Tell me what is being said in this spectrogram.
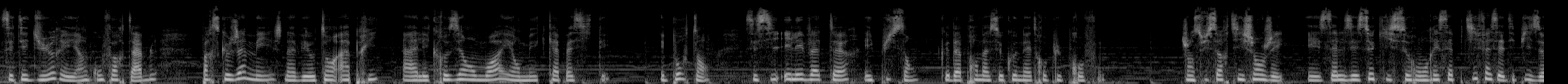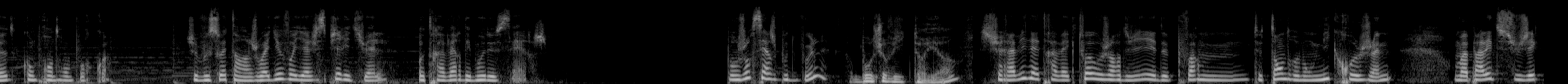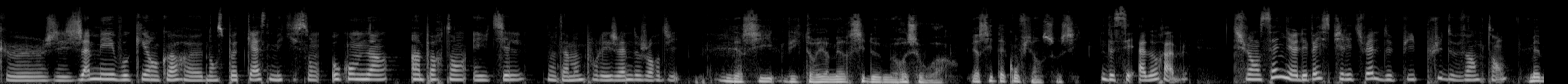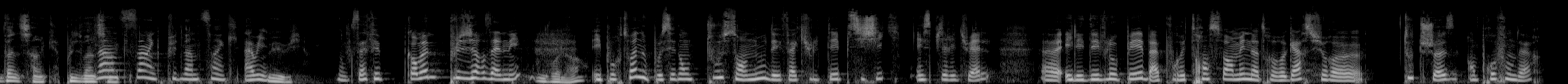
C'était dur et inconfortable parce que jamais je n'avais autant appris à aller creuser en moi et en mes capacités. Et pourtant, c'est si élévateur et puissant que d'apprendre à se connaître au plus profond. J'en suis sortie changée, et celles et ceux qui seront réceptifs à cet épisode comprendront pourquoi. Je vous souhaite un joyeux voyage spirituel au travers des mots de Serge. Bonjour Serge Boutboul. Bonjour Victoria. Je suis ravie d'être avec toi aujourd'hui et de pouvoir te tendre mon micro jeune. On va parler de sujets que j'ai jamais évoqués encore euh, dans ce podcast, mais qui sont ô combien importants et utiles, notamment pour les jeunes d'aujourd'hui. Merci Victoria, merci de me recevoir. Merci de ta confiance aussi. Ben, c'est adorable. Tu enseignes l'éveil spirituel depuis plus de 20 ans. Même 25, plus de 25. 25, plus de 25. Ah oui. Oui, oui. Donc ça fait quand même plusieurs années. Voilà. Et pour toi, nous possédons tous en nous des facultés psychiques et spirituelles. Euh, et les développer bah, pourrait transformer notre regard sur euh, toute chose en profondeur.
